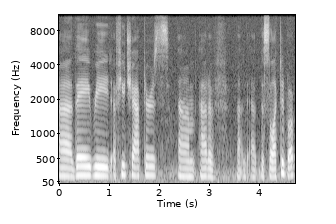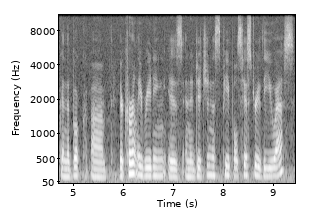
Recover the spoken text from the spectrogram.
Uh, they read a few chapters um, out of uh, uh, the selected book, and the book um, they're currently reading is An Indigenous People's History of the U.S.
